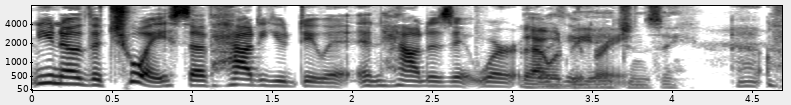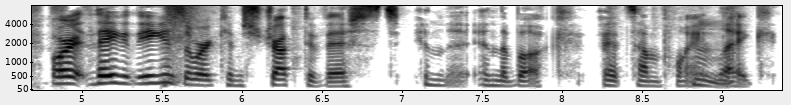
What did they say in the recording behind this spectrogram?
you know the choice of how do you do it and how does it work That with would your be brain. agency. Or they they use the word constructivist in the in the book at some point Hmm. like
